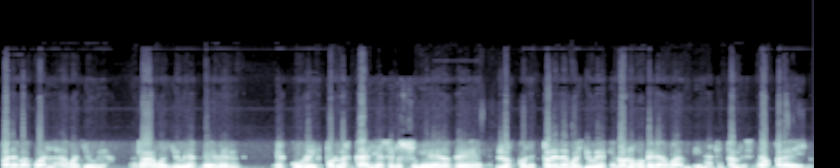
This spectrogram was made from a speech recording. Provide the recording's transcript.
para evacuar las aguas lluvias. Las aguas lluvias deben escurrir por las calles en los sumideros de los colectores de agua lluvia que no los opera Agua Andina, que están diseñados para ello.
